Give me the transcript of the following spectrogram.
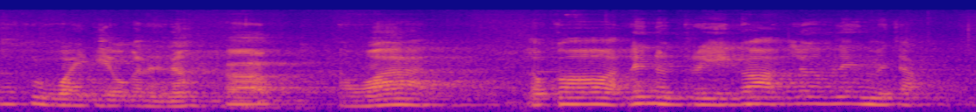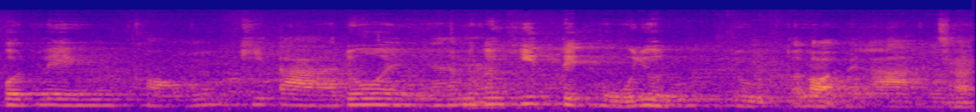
ก็คือวัยเดียวกันเลยเนาะครับ แต่ว่า แล้วก็เล่นดนตรีก็เริ่มเล่นมาจากบทเพลงของกีตาร์ด้วยนะคะมันก็คิดติดหูอยู่อยู่ตลอดเวลาใช่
